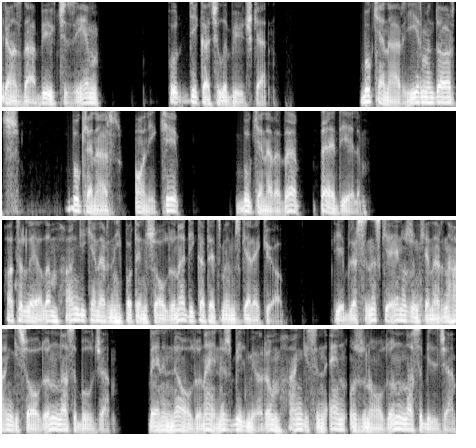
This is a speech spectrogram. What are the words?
Biraz daha büyük çizeyim. Bu dik açılı bir üçgen. Bu kenar 24, bu kenar 12, bu kenara da b diyelim. Hatırlayalım, hangi kenarın hipotenüsü olduğuna dikkat etmemiz gerekiyor. Diyebilirsiniz ki en uzun kenarın hangisi olduğunu nasıl bulacağım? b'nin ne olduğunu henüz bilmiyorum. Hangisinin en uzun olduğunu nasıl bileceğim?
